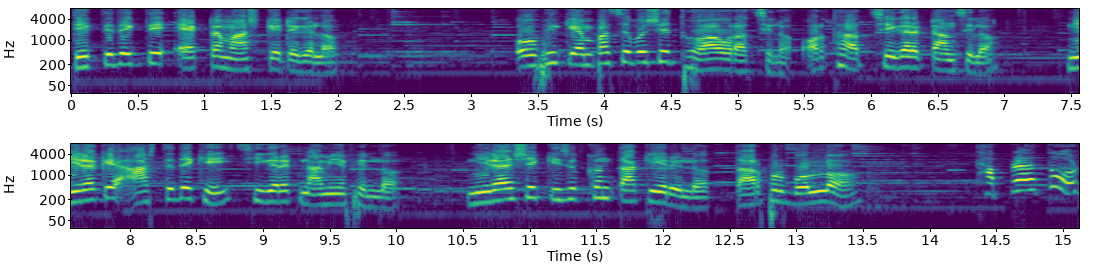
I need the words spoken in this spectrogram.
দেখতে দেখতে একটা মাস কেটে গেল। অভি ক্যাম্পাসে বসে ধোয়া ওড়াচ্ছিল অর্থাৎ সিগারেট টানছিল। নীরাকে আসতে দেখেই সিগারেট নামিয়ে ফেলল। নীরা এসে কিছুক্ষণ তাকিয়ে রইল তারপর বলল থাপড়া তোর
